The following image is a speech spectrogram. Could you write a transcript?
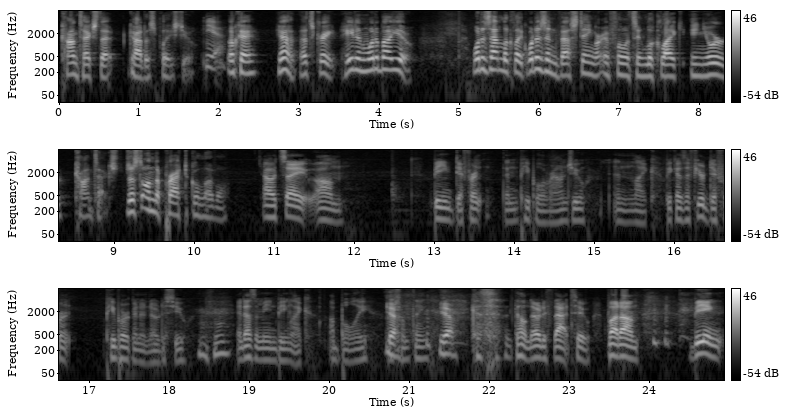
context that God has placed you. Yeah. Okay. Yeah, that's great. Hayden, what about you? What does that look like? What does investing or influencing look like in your context, just on the practical level? I would say um, being different than people around you, and like because if you're different, people are gonna notice you. Mm-hmm. It doesn't mean being like a bully or Yeah. something, Yeah. because they'll notice that too. But um, being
